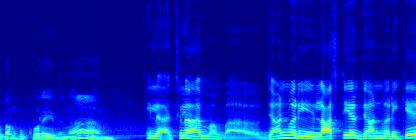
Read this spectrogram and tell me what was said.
உடம்பு குறையுதுன்னா? இல்லை ஆக்சுவலாக ஜான்வரி லாஸ்ட் இயர் ஜான்வரிக்கே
